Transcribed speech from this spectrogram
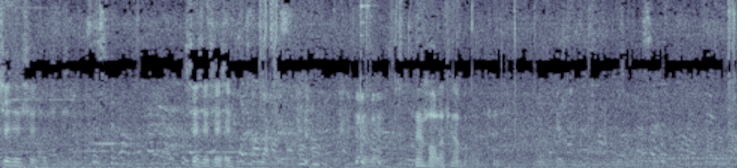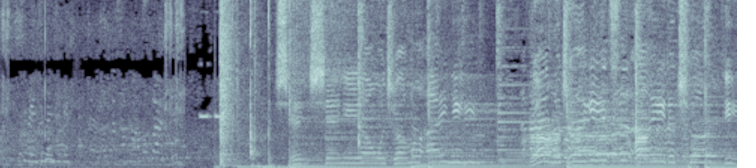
谢谢谢谢谢谢谢谢谢谢，嗯嗯，太好了太好了。这边，这边，这边谢谢你让我这么爱你，让我这一次爱的彻底。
